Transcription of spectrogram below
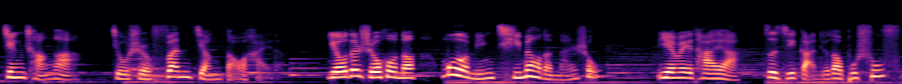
经常啊就是翻江倒海的。有的时候呢莫名其妙的难受，因为她呀自己感觉到不舒服。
